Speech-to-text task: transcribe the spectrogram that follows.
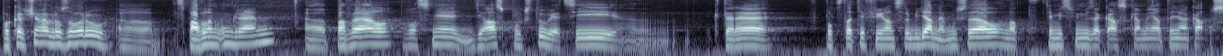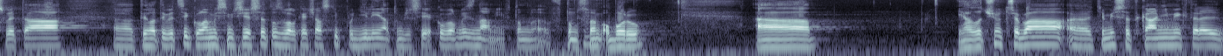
Pokračujeme v rozhovoru uh, s Pavlem Ungrem. Uh, Pavel vlastně dělá spoustu věcí, uh, které v podstatě freelancer by dělat nemusel nad těmi svými zakázkami a to je nějaká osvěta, tyhle ty věci kolem. Myslím si, že se to z velké části podílí na tom, že jsi jako velmi známý v tom, v tom svém oboru. A já začnu třeba těmi setkáními, které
